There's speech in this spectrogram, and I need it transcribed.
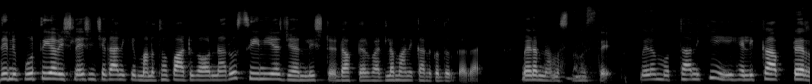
దీన్ని పూర్తిగా విశ్లేషించడానికి మనతో పాటుగా ఉన్నారు senior journalist doctor Vadlamani Kanakadurga garu. Madam నమస్తే. నమస్తే. మేడం మొత్తానికి హెలికాప్టర్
